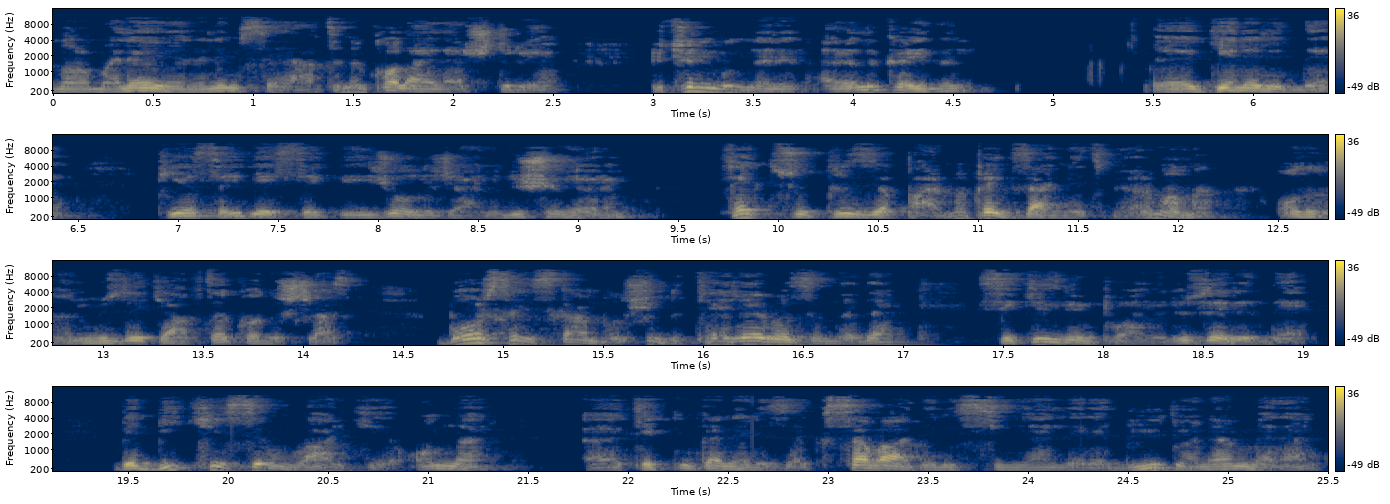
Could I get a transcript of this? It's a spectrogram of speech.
normale yönelim seyahatini kolaylaştırıyor. Bütün bunların Aralık ayının e, genelinde piyasayı destekleyici olacağını düşünüyorum. FED sürpriz yapar mı pek zannetmiyorum ama onu önümüzdeki hafta konuşacağız. Borsa İstanbul şimdi TL bazında da 8000 puanın üzerinde ve bir kesim var ki onlar e, teknik analize, kısa vadeli sinyallere büyük önem veren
